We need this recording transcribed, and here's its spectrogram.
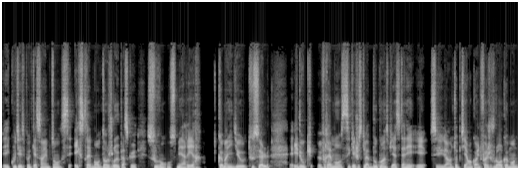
et écouter ce podcast en même temps, c'est extrêmement dangereux parce que souvent on se met à rire comme un idiot tout seul. Et donc vraiment, c'est quelque chose qui m'a beaucoup inspiré cette année et c'est un top tier encore une fois, je vous le recommande.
